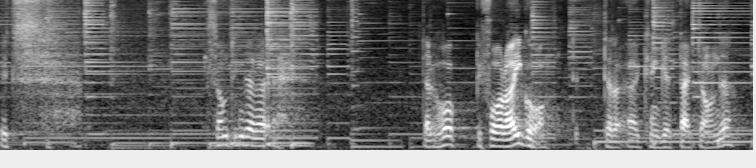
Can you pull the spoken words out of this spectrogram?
It's something that I, that I hope before I go that I can get back down there.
